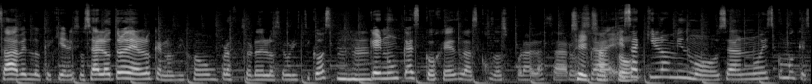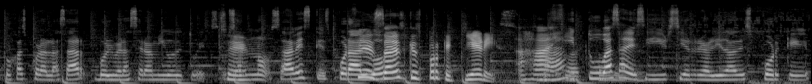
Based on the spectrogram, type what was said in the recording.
sabes lo que quieres. O sea, el otro día lo que nos dijo un profesor de los heurísticos, que nunca escoges las cosas por al azar. O sea, es aquí lo mismo. O sea, no es como que escojas por al azar volver a ser amigo de tu ex. O sea, no, sabes que es por algo. Sí, sabes que es porque quieres. Ajá, y tú vas a decidir si en realidad es porque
